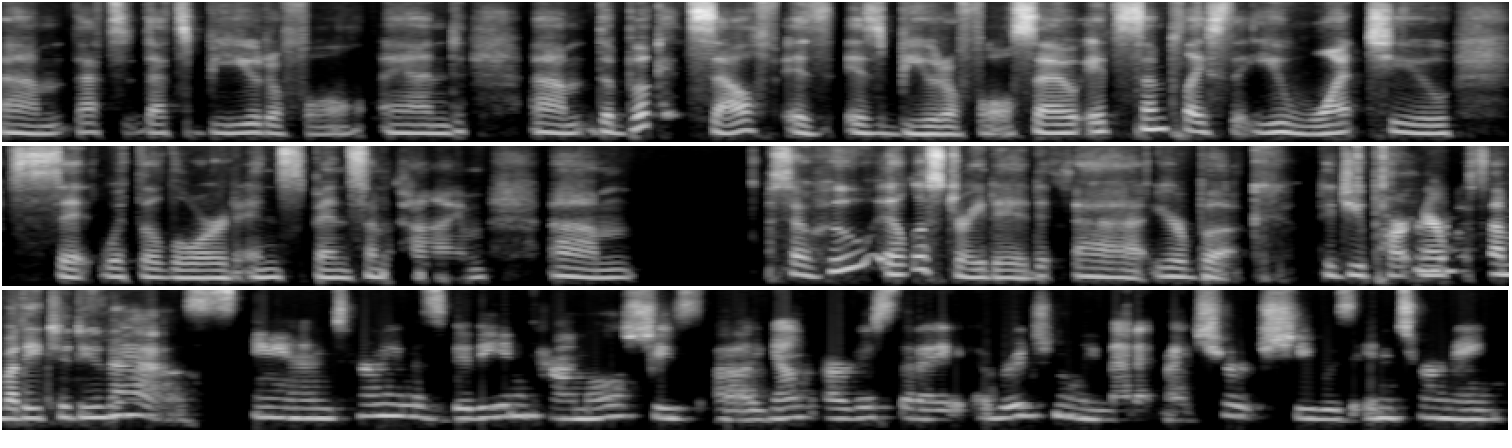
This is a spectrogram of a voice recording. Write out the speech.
um, that's that's beautiful. And um, the book itself is is beautiful. So it's some place that you want to sit with the Lord and spend some time. Um, so, who illustrated uh, your book? Did you partner with somebody to do that? Yes, and her name is Vivian Kamal. She's a young artist that I originally met at my church. She was interning.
